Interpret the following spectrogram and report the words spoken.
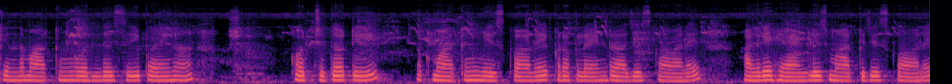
కింద మార్కింగ్ వదిలేసి పైన ఖర్చుతోటి ఒక మార్కింగ్ వేసుకోవాలి. ఇక్కడ ఒక లైన్ డ్రా చేసుకోవాలి. అలాగే హ్యాండ్ లూజ్ మార్క్ చేసుకోవాలి.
